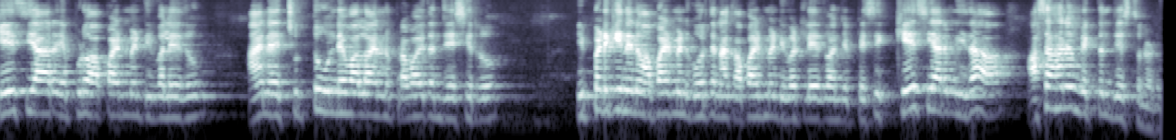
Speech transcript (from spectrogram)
కేసీఆర్ ఎప్పుడు అపాయింట్మెంట్ ఇవ్వలేదు. ఆయన చుట్టూ ఉండేవాళ్ళు ఆయనను ప్రభావితం చేసిర్రు. ఇప్పటికీ నేను అపాయింట్మెంట్ కోరితే నాకు అపాయింట్మెంట్ ఇవ్వట్లేదు అని చెప్పేసి కేసీఆర్ మీద అసహనం వ్యక్తం చేస్తున్నాడు.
